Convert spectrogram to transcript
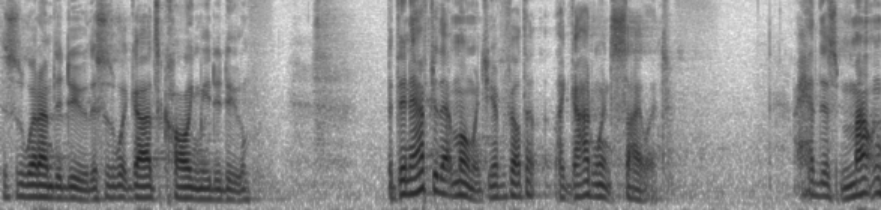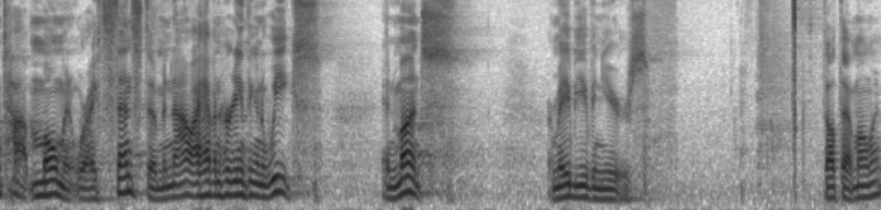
This is what I'm to do. This is what God's calling me to do. But then after that moment, you ever felt that? Like God went silent. I had this mountaintop moment where I sensed Him, and now I haven't heard anything in weeks and months, or maybe even years. Felt that moment?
